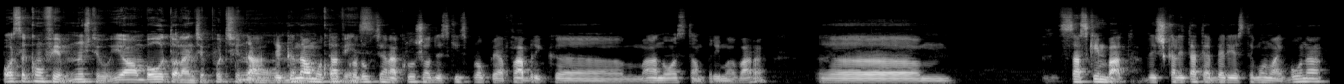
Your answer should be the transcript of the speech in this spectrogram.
Pot să confirm, nu știu, eu am băut-o la început și Da, nu de când nu au m-a mutat convins. producția la Cluj, au deschis propria fabrică anul ăsta în primăvară. Uh, S-a schimbat. Deci calitatea berii este mult mai bună.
